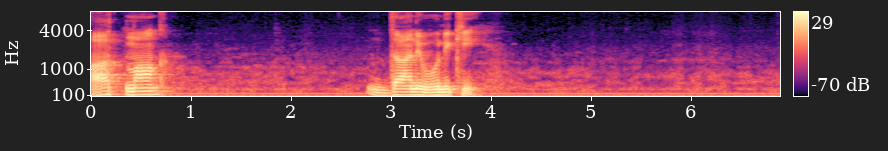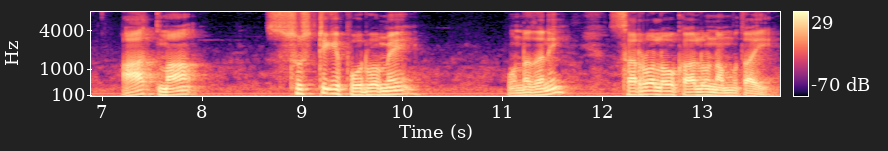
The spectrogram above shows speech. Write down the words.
ఆత్మ దాని ఉనికి. ఆత్మ సృష్టికి పూర్వమే ఉన్నదని సర్వలోకాలు నమ్ముతాయి.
